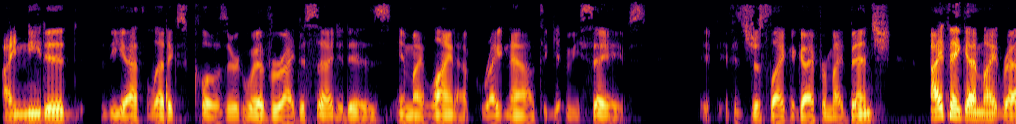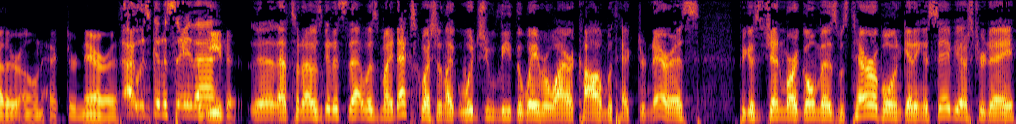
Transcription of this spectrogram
I needed the athletics closer, whoever I decide it is, in my lineup right now to get me saves. If, if it's just like a guy from my bench, I think I might rather own Hector Neris. I was gonna say that. either. Yeah, that's what I was gonna say. That was my next question. Like, would you lead the waiver wire column with Hector Neris? Because Jeanmar Gomez was terrible in getting a save yesterday,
